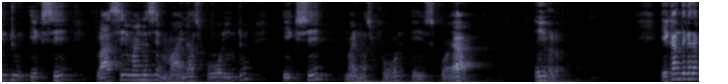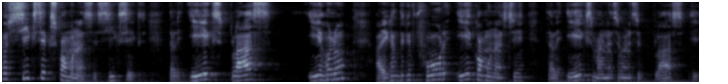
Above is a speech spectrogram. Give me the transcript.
into x প্লাসে মাইনাসে minus four into x minus four a square এই হলো। এখান থেকে দেখো সিক্স এক্স কমন আসছে সিক্স এক্স তাহলে এক্স প্লাস এ হলো, আর এখান থেকে ফোর এ কমন আসছে, তাহলে এক্স মাইনাসে মাইনাসে প্লাস এ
